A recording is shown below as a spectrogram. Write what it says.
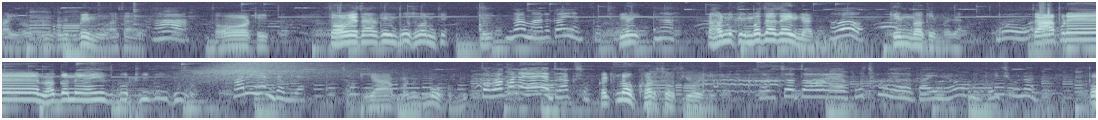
ભાઈ મને ગમ્યું આ તારું હા. તો ઠીક. તો હવે તારે કઈ પૂછવાનું છે? ના મારે કઈ નથી પૂછવું નહીં? ના. તો હા નીકળી મજા જ આવી ના હો. કેમ બાકી મજા. તો આપણે લગ્ન અહીં જ ગોઠવી દઈશું. સારી હે જગ્યા? જગ્યા મને બહુ ગમ્યું તો લગન અહીંયા જ રાખશું. કેટલો ખર્ચો થયો છે ખર્ચો તો હવે પૂછવું હવે ભાઈને હો મેં પૂછ્યું નથી. તો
